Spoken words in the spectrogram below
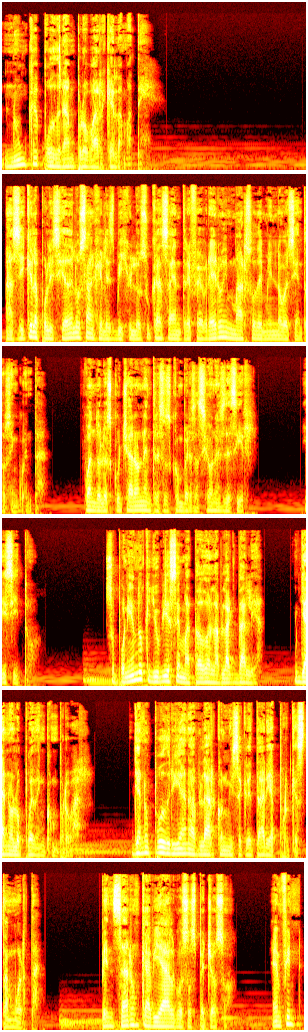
nunca podrán probar que la maté. Así que la policía de Los Ángeles vigiló su casa entre febrero y marzo de 1950 cuando lo escucharon entre sus conversaciones decir, y cito, suponiendo que yo hubiese matado a la Black Dahlia, ya no lo pueden comprobar. Ya no podrían hablar con mi secretaria porque está muerta. Pensaron que había algo sospechoso. En fin,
